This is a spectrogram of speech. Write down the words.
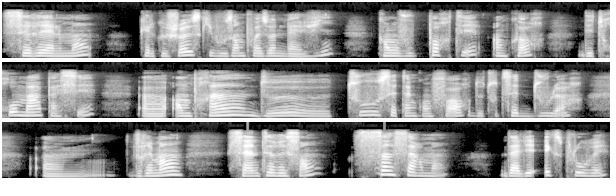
c'est réellement quelque chose qui vous empoisonne la vie quand vous portez encore des traumas passés euh, de tout cet inconfort, de toute cette douleur. Euh, vraiment, c'est intéressant, sincèrement, d'aller explorer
